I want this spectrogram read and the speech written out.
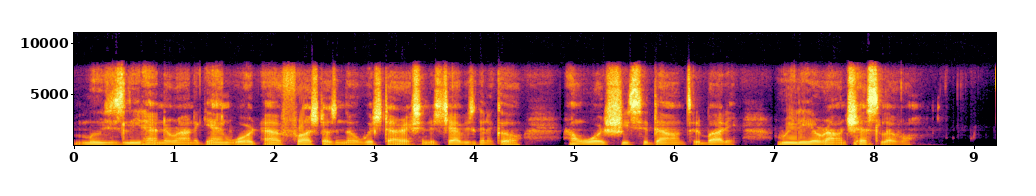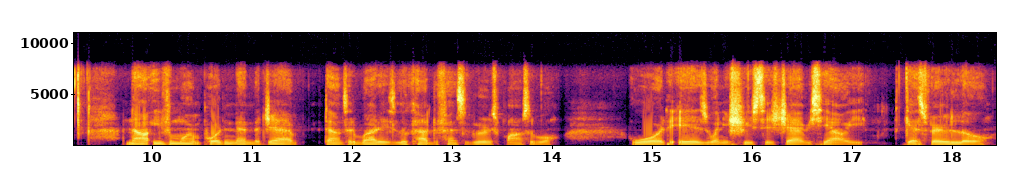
moves his lead hand around again. Ward uh, Froch doesn't know which direction this jab is going to go, and Ward shoots it down to the body, really around chest level. Now, even more important than the jab down to the body is look how defensively responsible Ward is when he shoots this jab. You see how he gets very low,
